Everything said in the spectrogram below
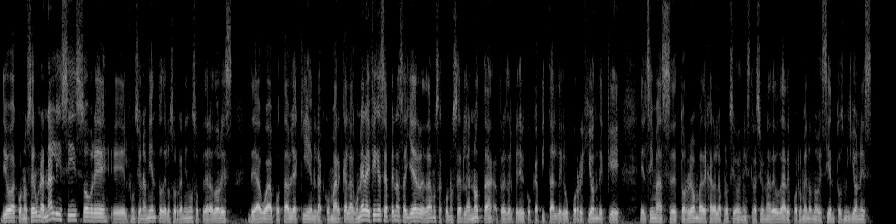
dio a conocer un análisis sobre eh, el funcionamiento de los organismos operadores de agua potable aquí en la comarca lagunera. Y fíjese, apenas ayer damos a conocer la nota a través del periódico Capital de Grupo Región de que el CIMAS eh, Torreón va a dejar a la próxima administración una deuda de por lo menos 900 millones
